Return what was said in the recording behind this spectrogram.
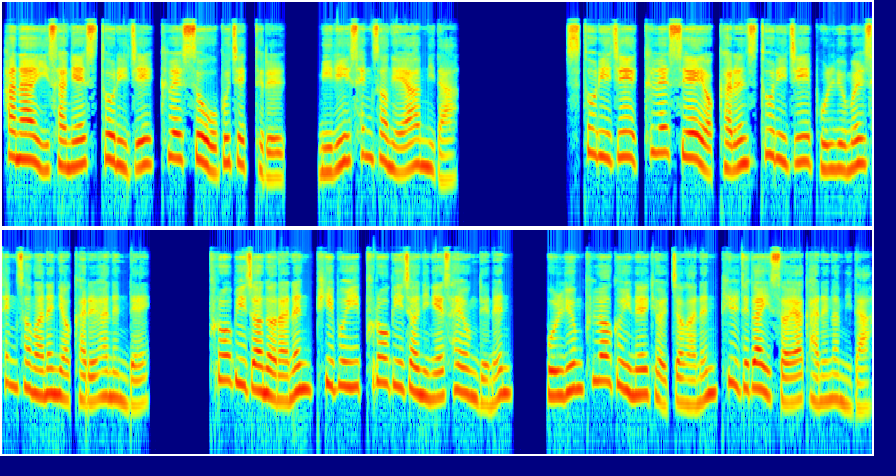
하나 이상의 스토리지 클래스 오브젝트를 미리 생성해야 합니다. 스토리지 클래스의 역할은 스토리지 볼륨을 생성하는 역할을 하는데 프로비저너라는 PV 프로비저닝에 사용되는 볼륨 플러그인을 결정하는 필드가 있어야 가능합니다.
